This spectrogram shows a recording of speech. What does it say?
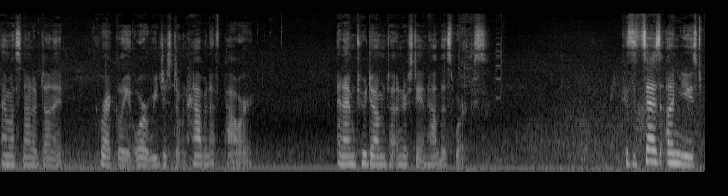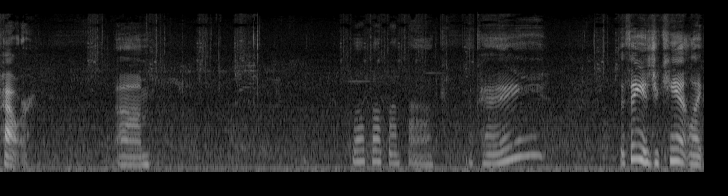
I must not have done it correctly, or we just don't have enough power. And I'm too dumb to understand how this works. Because it says unused power. Um. Okay. The thing is, you can't, like,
